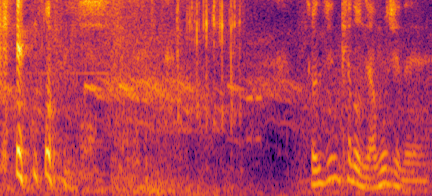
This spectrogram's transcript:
캐논 씨 전진 캐논 야무지네.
